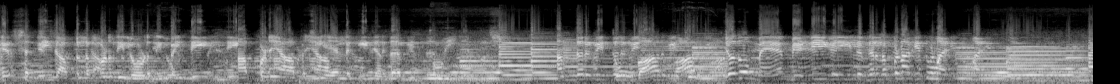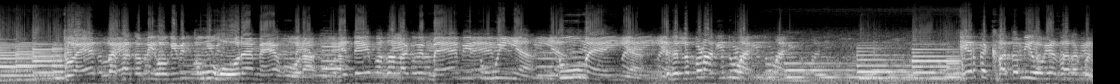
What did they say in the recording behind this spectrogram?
ਫਿਰ ਸੱਚੀ ਰੱਬ ਲੱਭਣ ਦੀ ਲੋੜ ਨਹੀਂ ਪੈਂਦੀ। ਆਪਣੇ ਆਪ ਜੀ ਇਹ ਲੱਗੀ ਜਾਂਦਾ ਵੀ ਤੂੰ ਹੀ ਅੰਦਰ ਵੀ ਤੂੰ, ਬਾਹਰ ਵੀ ਤੂੰ। ਜਦੋਂ ਮੈਂ ਮੇਟੀ ਗਈ ਤੇ ਫਿਰ ਲੱਭਣਾ ਕਿ ਤੂੰ ਹੈ ਦੁਆਇਤ ਤਾਂ ਹੋ ਗਈ ਵੀ ਤੂੰ ਹੋਰ ਹੈ ਮੈਂ ਹੋਰ ਆ। ਜਿੱਦੇ ਇਹ ਪਤਾ ਲੱਗ ਵੀ ਮੈਂ ਵੀ ਤੂੰ ਹੀ ਆ, ਤੂੰ ਮੈਂ ਹੀ ਆ। ਤੇ ਫਿਰ ਲੱਭਣਾ ਕਿ ਤੂੰ ਫਿਰ ਤੇ ਖਤਮ ਹੀ ਹੋ ਗਿਆ ਸਾਰਾ ਕੁਝ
